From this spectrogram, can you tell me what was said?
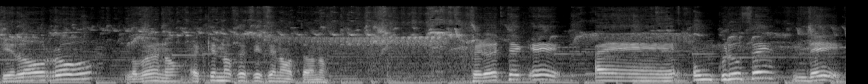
si el ojo rojo, lo veo no. Es que no sé si se nota o no. Pero este es eh, un cruce de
